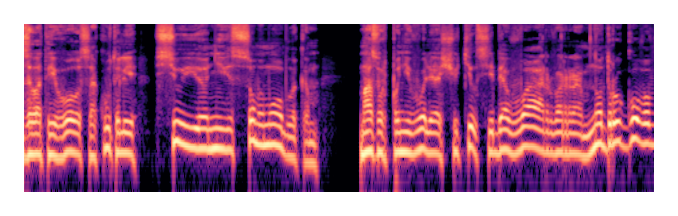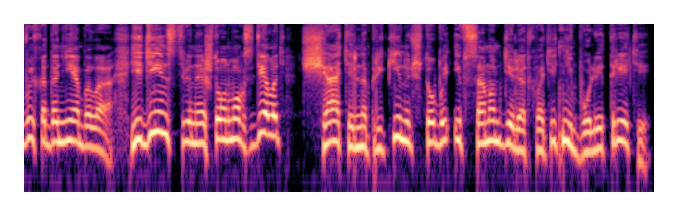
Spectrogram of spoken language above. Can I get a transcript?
Золотые волосы окутали всю ее невесомым облаком — Мазур поневоле ощутил себя варваром, но другого выхода не было. Единственное, что он мог сделать, тщательно прикинуть, чтобы и в самом деле отхватить не более трети.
